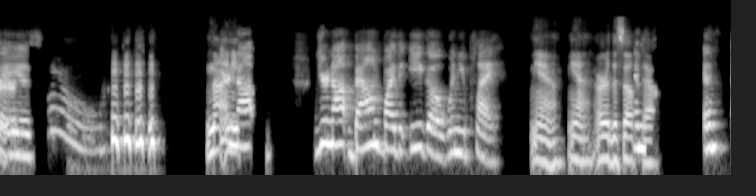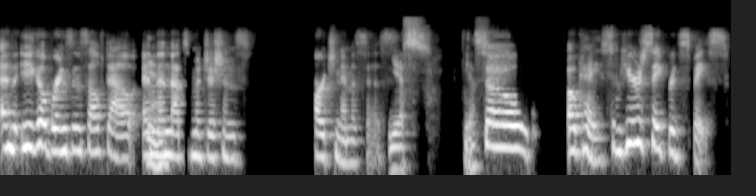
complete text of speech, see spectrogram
say is not you're any, not you're not bound by the ego when you play. yeah, yeah, or the self And- doubt. And and the ego brings in self-doubt. And Yeah. then that's magician's arch nemesis. Yes, yes. So, okay, so here's sacred space.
